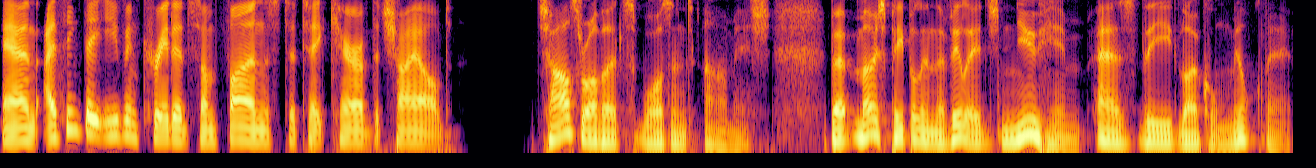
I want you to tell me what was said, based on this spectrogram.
And I think they even created some funds to take care of the child. Charles Roberts wasn't Amish, but most people in the village knew him as the local milkman.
